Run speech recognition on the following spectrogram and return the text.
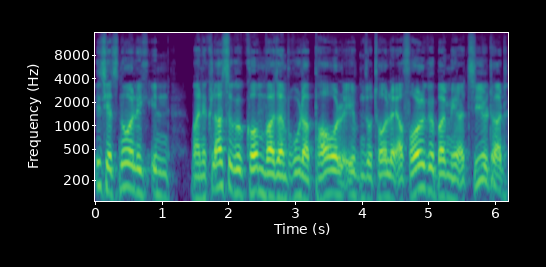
ist jetzt neulich in meine Klasse gekommen, weil sein Bruder Paul ebenso tolle Erfolge bei mir erzielt hat.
